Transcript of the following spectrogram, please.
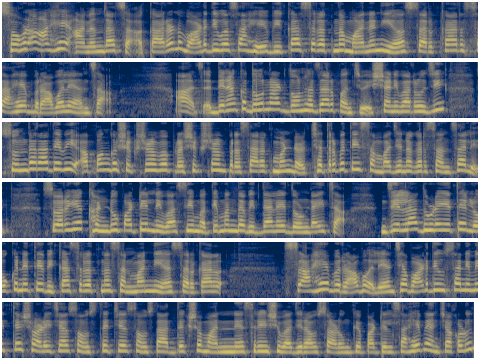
सोहळा आहे आनंदाचा कारण वाढदिवस आहे विकासरत्न माननीय सरकार साहेब रावल यांचा. आज दिनांक दोन आठ दोन हजार पंचवीस शनिवार रोजी सुंदरादेवी अपंग शिक्षण व प्रशिक्षण प्रसारक मंडळ छत्रपती संभाजीनगर संचालित स्वर्गीय खंडू पाटील निवासी मतिमंद विद्यालय दोंडाईचा जिल्हा धुळे येथे लोकनेते विकासरत्न सन्माननीय सरकार साहेब रावल यांच्या वाढदिवसानिमित्त शाळेच्या संस्थेचे संस्था अध्यक्ष माननीय श्री शिवाजीराव साळुंके पाटील साहेब यांच्याकडून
